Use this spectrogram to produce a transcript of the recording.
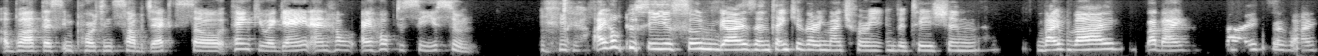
about this important subject. So thank you again, and ho I hope to see you soon. I hope to see you soon, guys, and thank you very much for invitation. Bye-bye. Bye-bye. Bye. Bye-bye.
